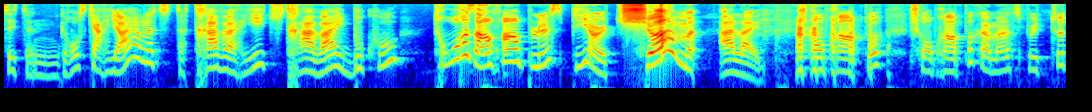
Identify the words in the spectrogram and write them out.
tu sais, une grosse carrière, là, tu t'as travaillé, tu travailles beaucoup, trois enfants en plus, puis un chum à l'aide. Je comprends pas. Je comprends pas comment tu peux tout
